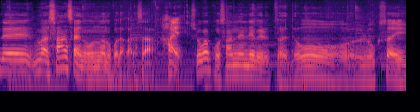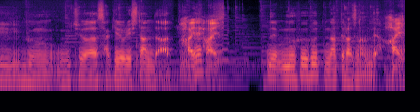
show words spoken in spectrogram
れでまあ3歳の女の子だからさはい。小学校3年レベルって言われて「おお6歳分うちは先取りしたんだ」ってね、はいはい。でムフフってなってるはずなんだよ。はい。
